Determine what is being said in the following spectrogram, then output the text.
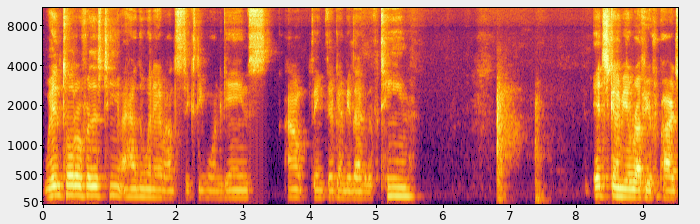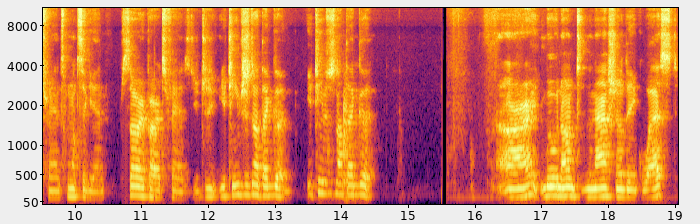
Win total for this team, I have them winning around 61 games. I don't think they're going to be that good of a team. It's going to be a rough year for Pirates fans once again. Sorry, Pirates fans. You, your team's just not that good. Your team's just not that good. All right, moving on to the National League West.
